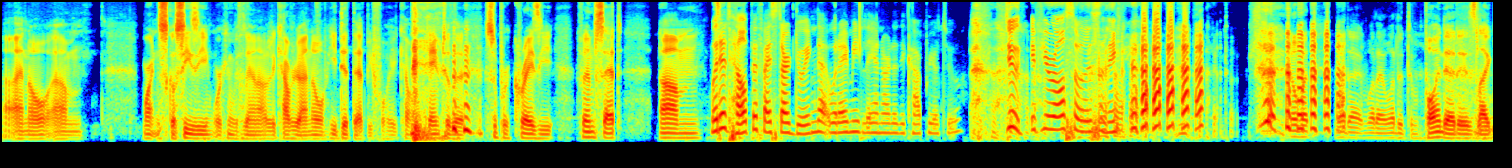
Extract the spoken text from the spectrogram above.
I know um, Martin Scorsese working with Leonardo DiCaprio. I know he did that before he come, came to the super crazy film set. Um, Would it help if I start doing that? Would I meet Leonardo DiCaprio too? Dude, if you're also listening. no, but what I what I wanted to point at is like,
